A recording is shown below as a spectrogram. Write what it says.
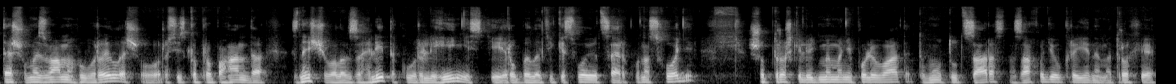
Те, що ми з вами говорили, що російська пропаганда знищувала взагалі таку релігійність і робила тільки свою церкву на сході, щоб трошки людьми маніпулювати. Тому тут зараз, на заході України, ми трохи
